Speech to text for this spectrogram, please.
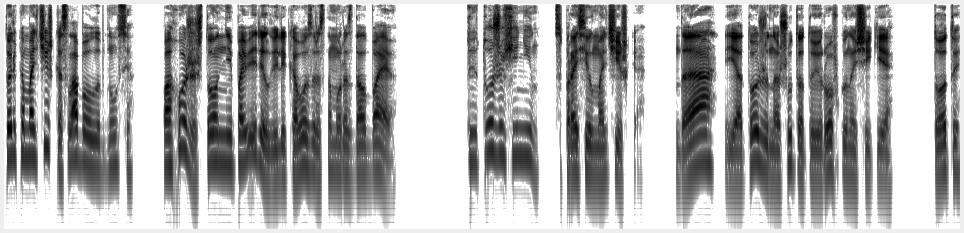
Только мальчишка слабо улыбнулся. Похоже, что он не поверил великовозрастному раздолбаю. «Ты тоже хинин?» — спросил мальчишка. «Да, я тоже ношу татуировку на щеке. Кто ты?»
